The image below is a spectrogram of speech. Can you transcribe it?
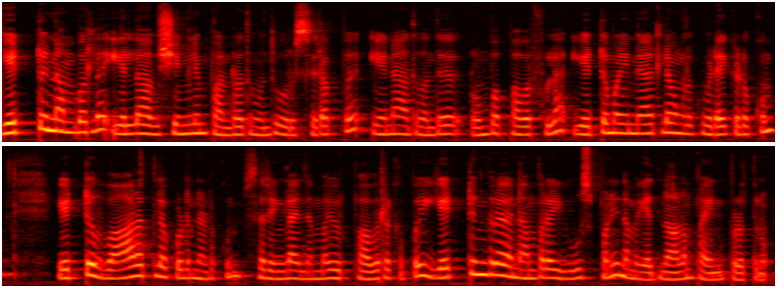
எட்டு நம்பரில் எல்லா விஷயங்களையும் பண்ணுறது வந்து ஒரு சிறப்பு. ஏன்னா அது வந்து ரொம்ப பவர்ஃபுல்லாக எட்டு மணி நேரத்தில் உங்களுக்கு விடை கிடைக்கும். எட்டு வாரத்தில் கூட நடக்கும். சரிங்களா? இந்த மாதிரி ஒரு பவருக்கு போய் எட்டுங்கிற நம்பரை யூஸ் பண்ணி நம்ம எதுனாலும் பயன்படுத்தணும்.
